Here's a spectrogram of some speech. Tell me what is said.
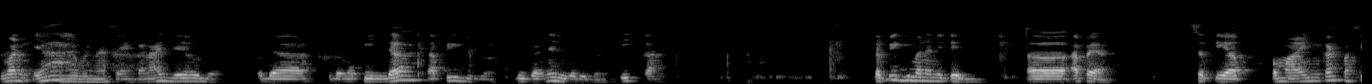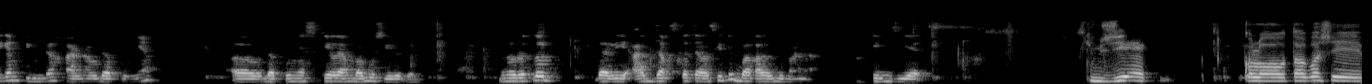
Cuman ya Benar-benar. disayangkan aja udah udah udah mau pindah tapi juga liganya juga diberhentikan. Tapi gimana nih tim? Eh, apa ya? Setiap pemain kan pasti kan pindah karena udah punya eh, udah punya skill yang bagus gitu tuh. Menurut lu dari Ajax ke Chelsea itu bakal gimana? Kim Ziyech. Kim Ziyech. Kalau tau gue sih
